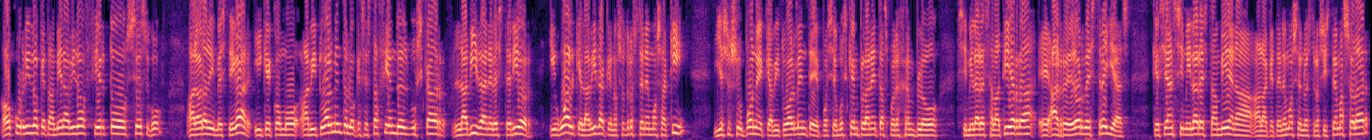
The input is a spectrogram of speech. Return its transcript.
ha ocurrido que también ha habido cierto sesgo a la hora de investigar y que como habitualmente lo que se está haciendo es buscar la vida en el exterior igual que la vida que nosotros tenemos aquí, y eso supone que habitualmente pues, se busquen planetas, por ejemplo, similares a la Tierra, eh, alrededor de estrellas que sean similares también a, la que tenemos en nuestro sistema solar,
